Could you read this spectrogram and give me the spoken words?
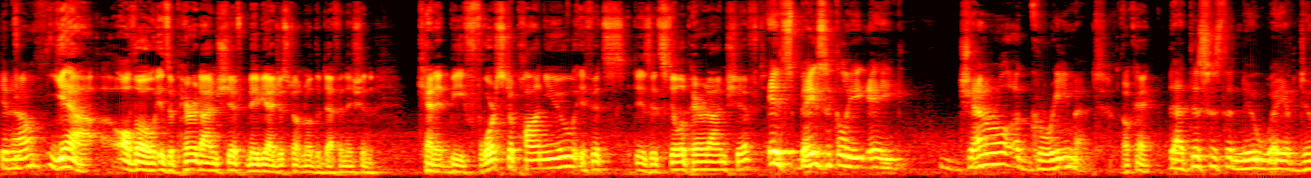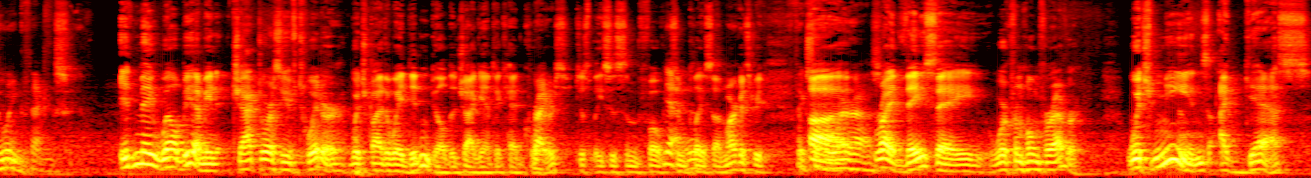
You know? Yeah, although it's a paradigm shift, maybe I just don't know the definition. Can it be forced upon you if it's is it still a paradigm shift? It's basically a general agreement Okay. that this is the new way of doing things. It may well be. I mean, Jack Dorsey of Twitter, which by the way didn't build a gigantic headquarters, just leases some folks Yeah, in place on Market Street. Fix Uh, warehouse. Right. They say work from home forever, which means, I guess,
